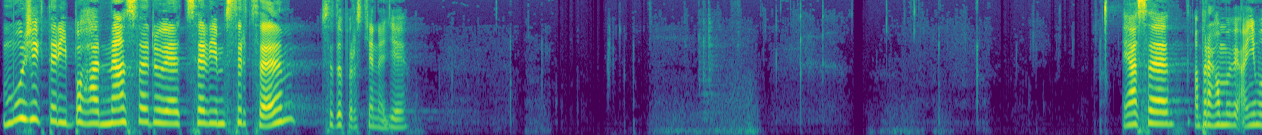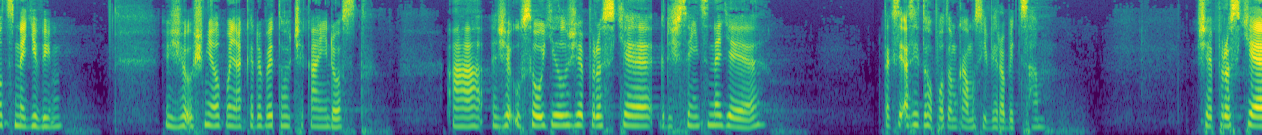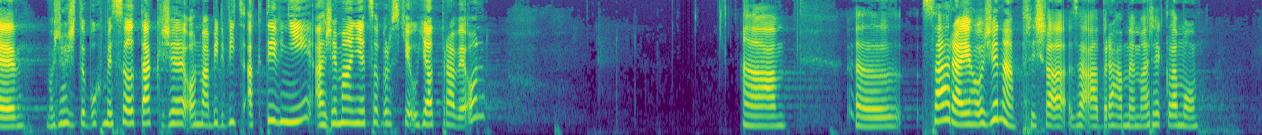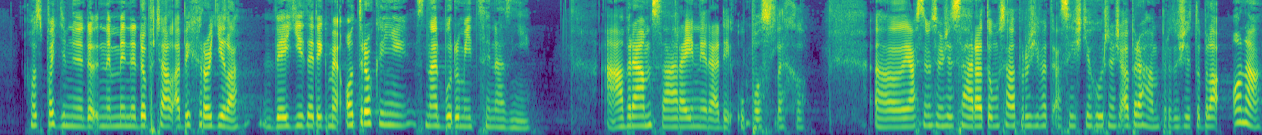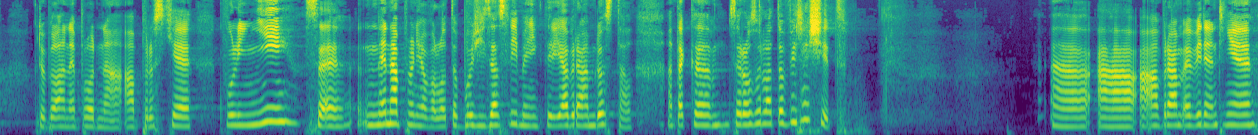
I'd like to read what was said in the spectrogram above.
muži, který Boha následuje celým srdcem, se to prostě neděje. Já se Abrahamovi ani moc nedivím, že už měl po nějaké době toho čekání dost. A že usoudil, že prostě, když se nic neděje, tak si asi toho potomka musí vyrobit sám. že prostě, možná, že to Bůh myslel tak, že on má být víc aktivní a že má něco prostě udělat právě on. A e, Sára, jeho žena, přišla za Abrahamem a řekla mu, hospodin mi nedopřál, abych rodila. Vědí tedy k mé otrokyni, snad budu mít syna z ní. A Abraham Sára jiný rady uposlechl. E, já si myslím, že Sára to musela prožívat asi ještě hůř než Abraham, protože to byla ona, kdo byla neplodná a prostě kvůli ní se nenaplňovalo to boží zaslíbení, který Abraham dostal. A tak e, se rozhodla to vyřešit. A, a Abraham evidentně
